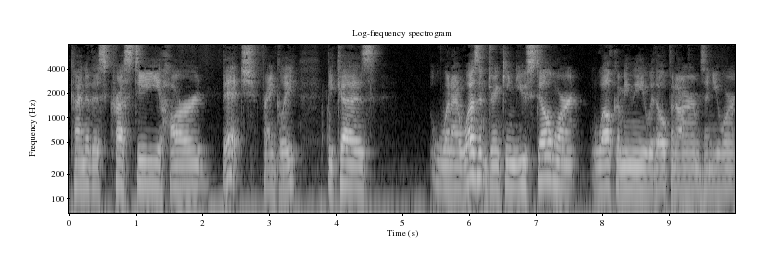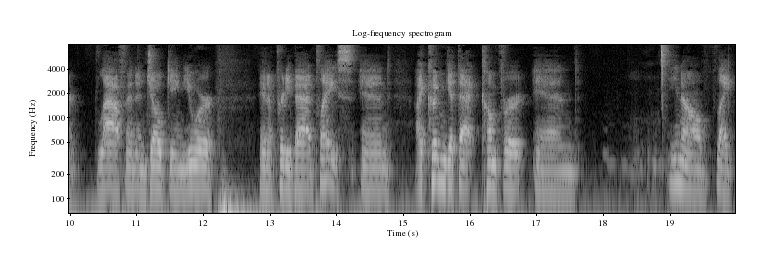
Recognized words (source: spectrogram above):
kind of this crusty, hard bitch, frankly, because when I wasn't drinking, you still weren't welcoming me with open arms and you weren't laughing and joking. You were in a pretty bad place. And I couldn't get that comfort and, you know, like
